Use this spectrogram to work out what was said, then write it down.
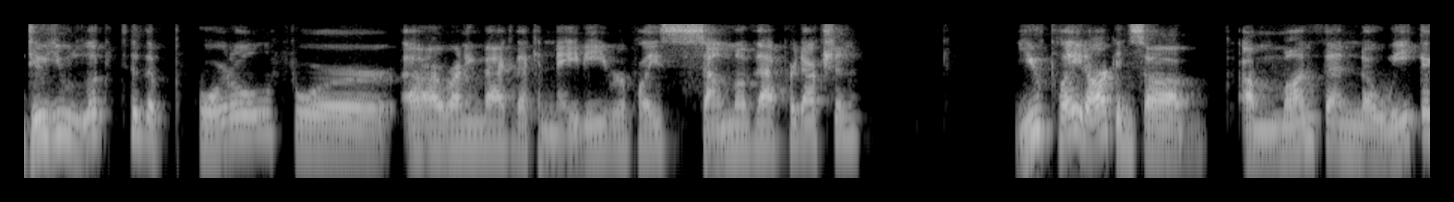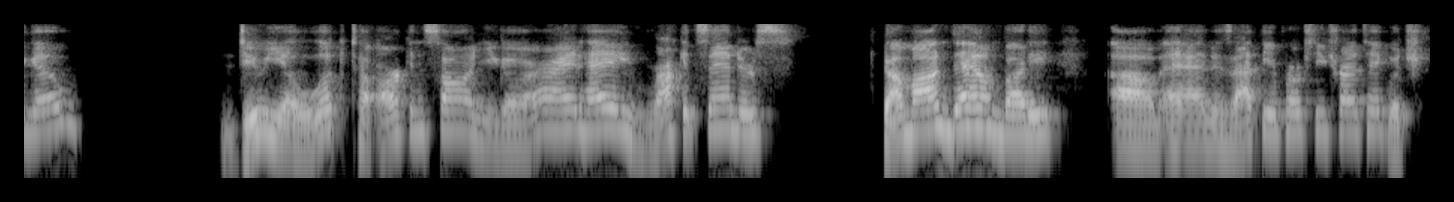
do you look to the portal for a running back that can maybe replace some of that production? You played Arkansas a month and a week ago. Do you look to Arkansas and you go, all right, hey, Rocket Sanders, come on down, buddy? Um, and is that the approach that you try to take? Which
